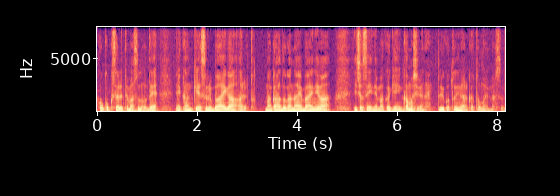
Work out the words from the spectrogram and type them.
報告されてますので、えー、関係する場合があると。まあ、ガードがない場合には胃所性粘膜が原因かもしれないということになるかと思います。うん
